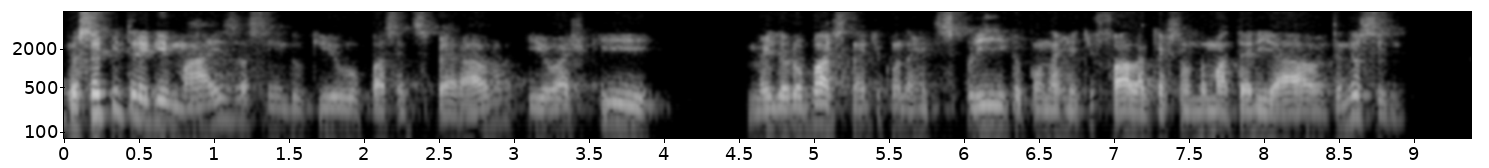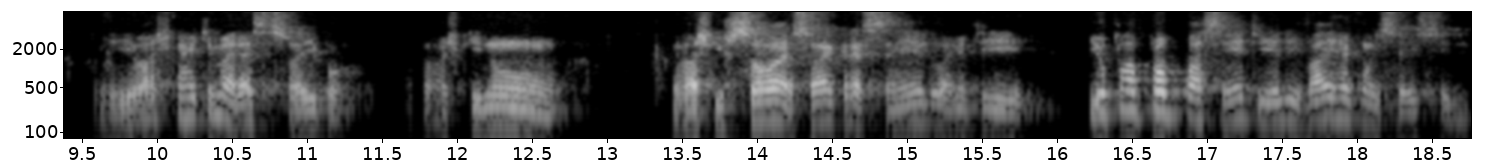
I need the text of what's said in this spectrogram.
eu sempre entreguei mais assim do que o paciente esperava e eu acho que melhorou bastante quando a gente explica, quando a gente fala a questão do material, entendeu, Sidney? E eu acho que a gente merece isso aí, pô. Eu acho que não. Eu acho que só é, só é crescendo, a gente. E o próprio paciente, ele vai reconhecer isso, Sidney.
